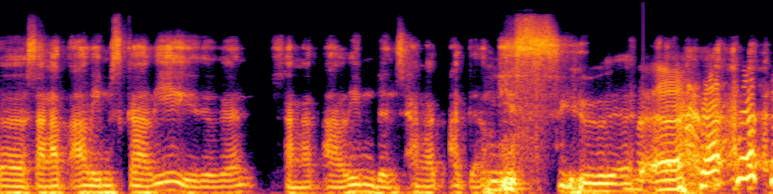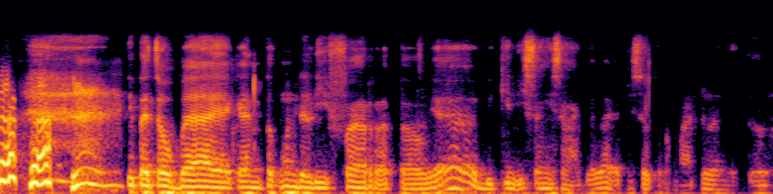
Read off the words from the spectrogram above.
eh, sangat alim sekali gitu kan. Sangat alim dan sangat agamis gitu ya kita coba ya kan untuk mendeliver atau ya bikin iseng-iseng aja lah episode Ramadan itu.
